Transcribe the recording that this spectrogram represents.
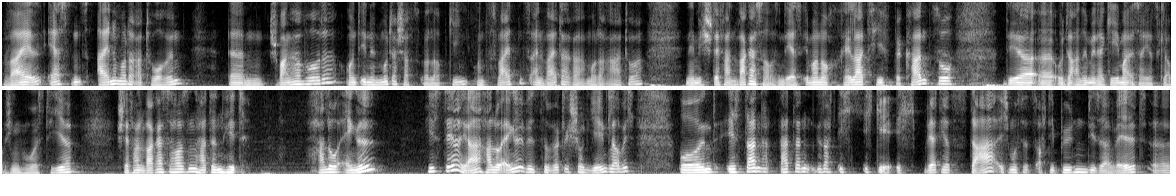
weil erstens eine Moderatorin ähm, schwanger wurde und in den Mutterschaftsurlaub ging und zweitens ein weiterer Moderator, nämlich Stefan Waggershausen, der ist immer noch relativ bekannt, so der äh, unter anderem in der GEMA ist er jetzt, glaube ich, ein hohes Tier. Stefan Waggershausen hatte einen Hit. Hallo Engel, hieß der, ja, Hallo Engel, willst du wirklich schon gehen, glaube ich. Und ist dann, hat dann gesagt, ich, ich gehe, ich werde jetzt Star, ich muss jetzt auf die Bühnen dieser Welt, äh,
